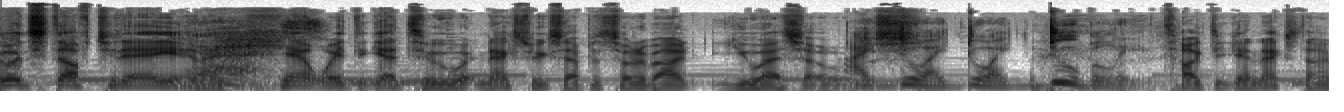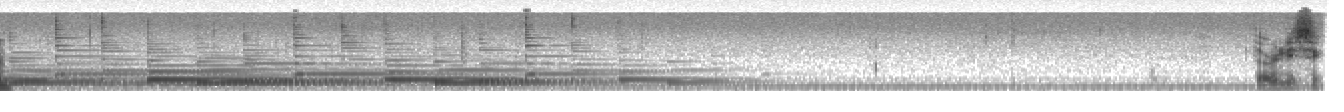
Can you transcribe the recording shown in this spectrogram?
Good stuff today, and I can't wait to get to next week's episode about USOs. I do, I do, I do believe. Talk to you again next time. Thirty-six.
